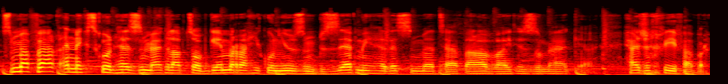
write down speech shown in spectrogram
سما فرق إنك تكون هز معك laptop gamer راح يكون يوزن بزاف من هذا سما تاع travail تهز معك حاجة خفيفة برك.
